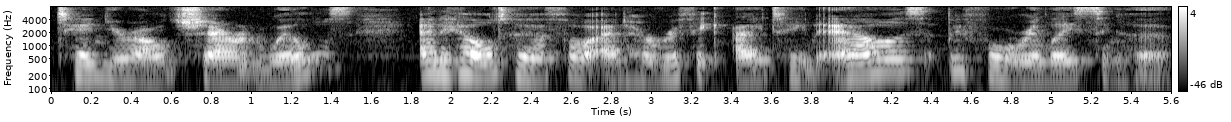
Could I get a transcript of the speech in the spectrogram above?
10 year old Sharon Wills, and held her for an horrific 18 hours before releasing her.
